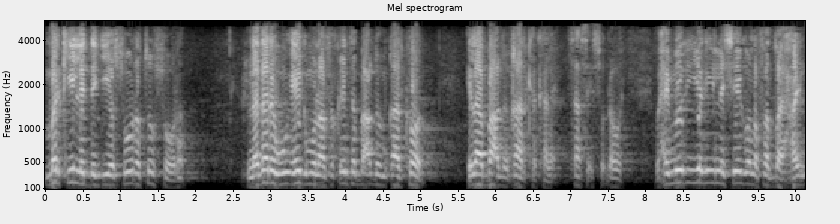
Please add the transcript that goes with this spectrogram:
Markii la dejiyo suuratun suurad nadara wuu eegi munaafiqiinta bacduhum qaarkood ilaa bacdin qaarka kale saasa isu dhowr waxay moodi iyaga in la sheegoo la fadbaxayn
